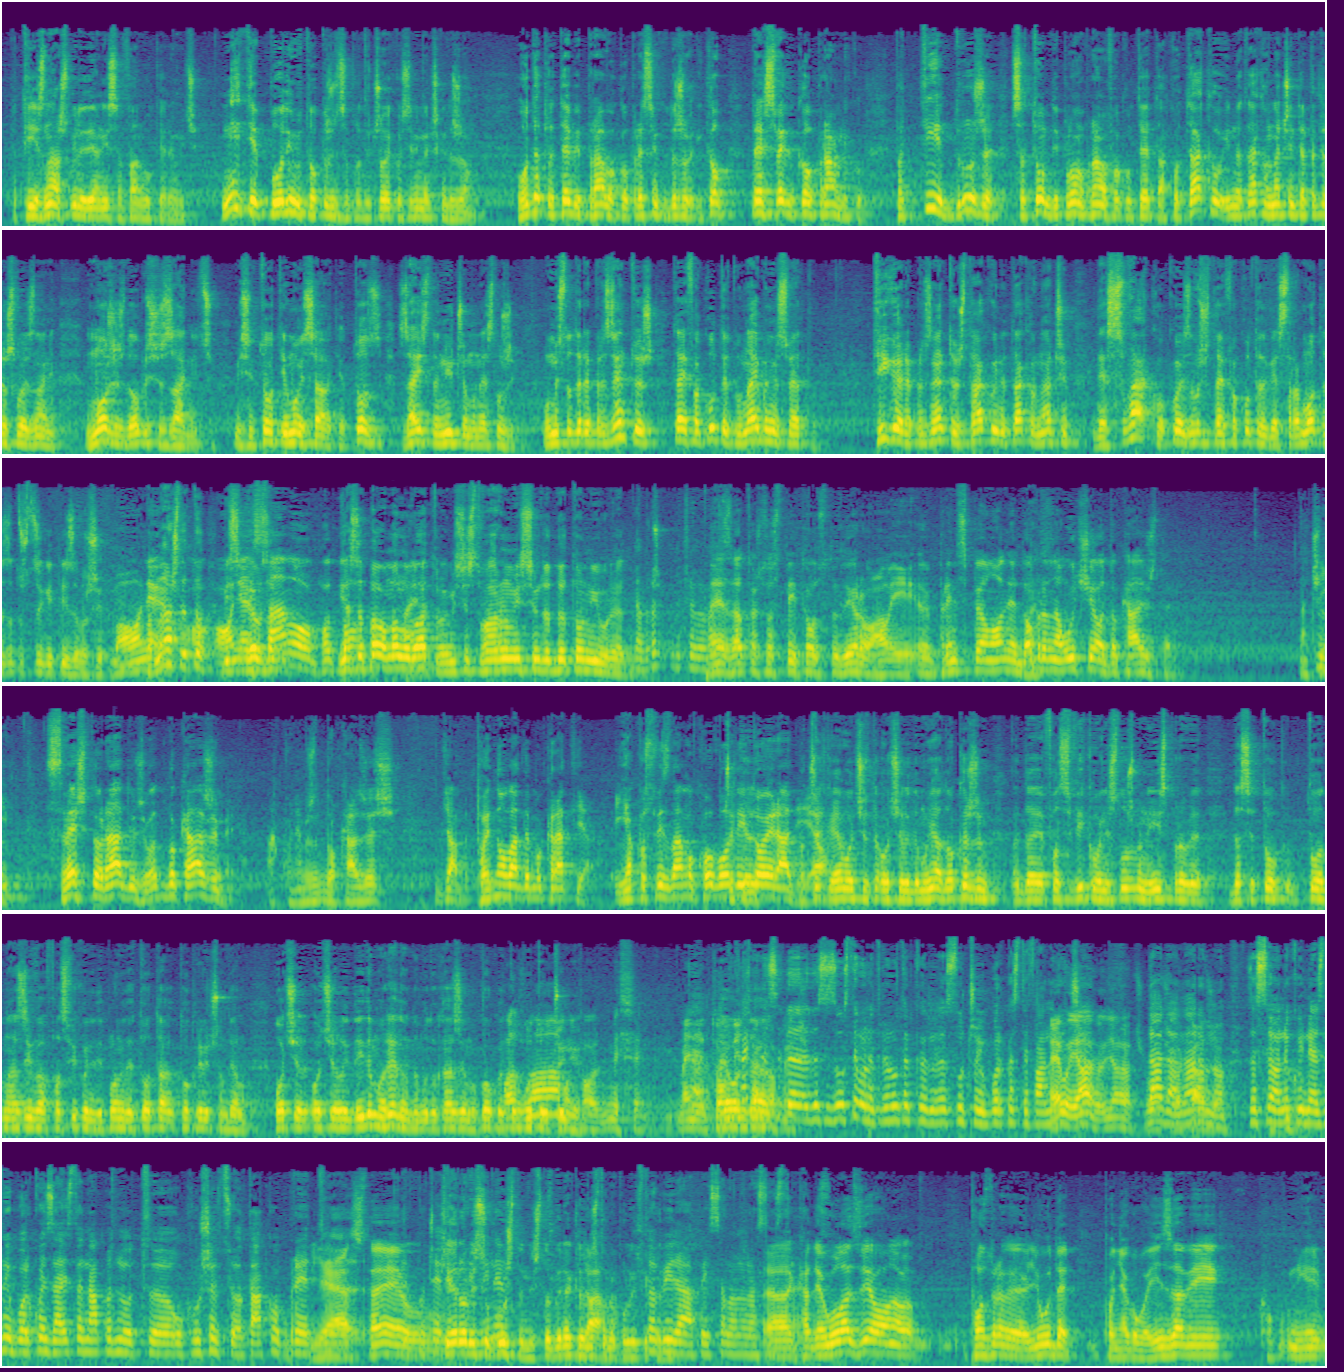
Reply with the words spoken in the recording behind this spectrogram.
pa ti znaš, Vili, da ja nisam fan Vuke Jeremića, niti je podignuta optužnica protiv čovjeka u Sjedinim američkim državama. Odakle tebi pravo kao predsjedniku države i kao, pre svega kao pravniku? Pa ti, druže, sa tom diplomom prava fakulteta, ako takav i na takav način interpretiraš svoje znanje, možeš da obrišeš zajednicu. Mislim, to ti je moj savjet, jer to zaista ničemu ne služi. Umjesto da reprezentuješ taj fakultet u najboljem svetlu, ti ga reprezentuješ tako i na takav način da je svako ko je završio taj fakultet da ga je sramota zato što si ga i ti završio. Ma on je- pa znaš to? on Mislim, je evo, po Ja sam pao malo u Ajde. vatru, mislim, stvarno mislim da, da to nije u redu. Dobro, da čujemo vas. Ne, zato što si ti to studirao, ali e, principijalno on je dobro naučio dokažite. Znači, Mhm. sve što radi u životu, dokaži me. Ako ne možeš dokažeš, džabe. To je nova demokratija. Iako svi znamo ko vodi i to je radi. Pa čekaj, evo, hoće li da mu ja dokažem da je falsifikovanje službene isprave, da se to, to naziva falsifikovanje diplome, da je to, ta, to krivično delo? Hoće, li da idemo redom da mu dokazujemo koliko je Pa to puta znamo učinio? to, mislim, meni je to Hajde da se, da, da se zaustavimo na trenutak na slučaju Borka Stefanovića. Evo, ja- ja ću- Da, da, da naravno. kažem. Za sve one koji ne znaju, Borko je zaista napadnut uh, u Kruševcu, je li tako, pred, uh, Jeste, pred u- početak Kerovi su pušteni, što bi rekli Da. jednostavno politika. Što bi da pisalo na nas. E, kad je ulazio, ono, pozdravio je ljude po njegovoj izavi, nije,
